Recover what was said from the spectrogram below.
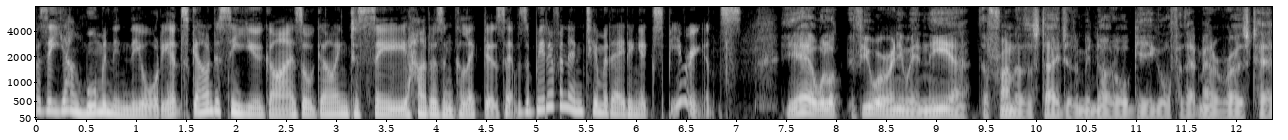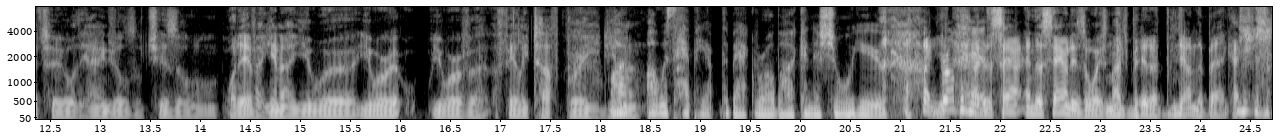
as a young woman in the audience, going to see you guys or going to see Hunters and Collectors, that was a bit of an intimidating experience. Yeah, well, look, if you were anywhere near the front of the stage at a Midnight Oil gig, or for that matter, Rose Tattoo, or the Angels, or Chisel, or whatever, you know, you were you were you were of a, a fairly tough breed, you know. I, I was happy up the back, Rob. I can assure you. Rob and the sound and the sound is always much better down the back. Actually,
